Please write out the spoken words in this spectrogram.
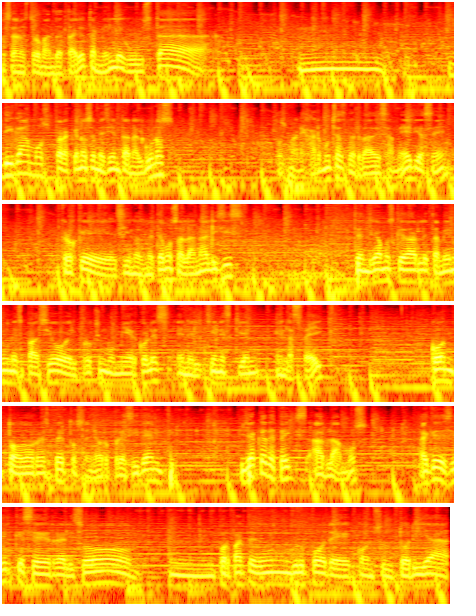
pues a nuestro mandatario también le gusta, mm, digamos, para que no se me sientan algunos, pues manejar muchas verdades a medias, ¿eh? Creo que si nos metemos al análisis, tendríamos que darle también un espacio el próximo miércoles en el quién es quién en las fake. Con todo respeto, señor presidente. Y ya que de fakes hablamos, hay que decir que se realizó mm, por parte de un grupo de consultoría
